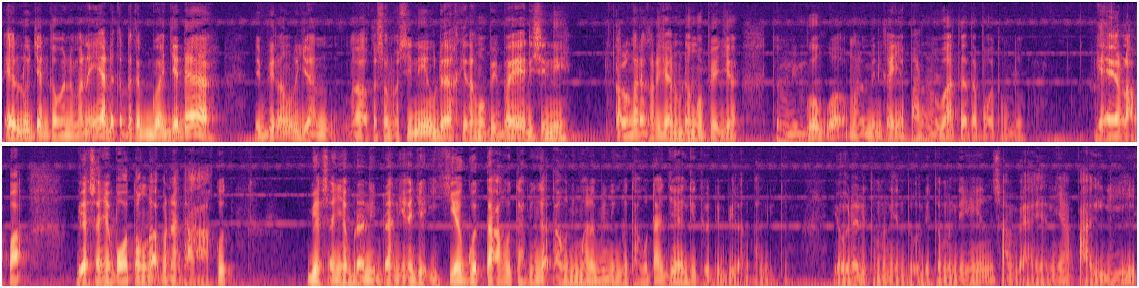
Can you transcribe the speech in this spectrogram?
eh lu jangan ke mana-mana ya deket-deket gua aja dah. Dia bilang lu jangan uh, ke sono sini udah kita ngopi baik di sini. Kalau nggak ada kerjaan udah ngopi aja. Temenin gua gua malam ini kayaknya parno banget kata potong tuh. Ya lah pak. Biasanya potong nggak pernah takut biasanya berani-berani aja iya gue tahu tapi nggak tahu nih malam ini gue takut aja gitu dibilang kan gitu. Ya udah ditemenin tuh ditemenin sampai akhirnya pagi.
